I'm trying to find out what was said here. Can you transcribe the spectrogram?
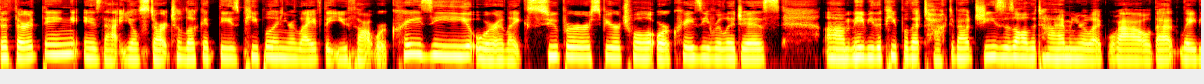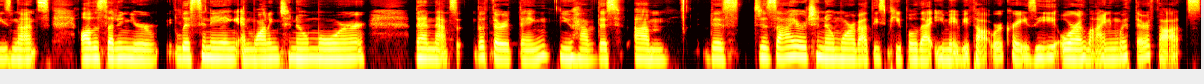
The third thing is that you'll start to look at these people in your life that you thought were crazy or like super spiritual or crazy religious. Um, maybe the people that talked about Jesus all the time, and you're like, wow, that lady's nuts. All of a sudden, you're listening and wanting to know more. Then that's the third thing. You have this. Um, this desire to know more about these people that you maybe thought were crazy or aligning with their thoughts.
